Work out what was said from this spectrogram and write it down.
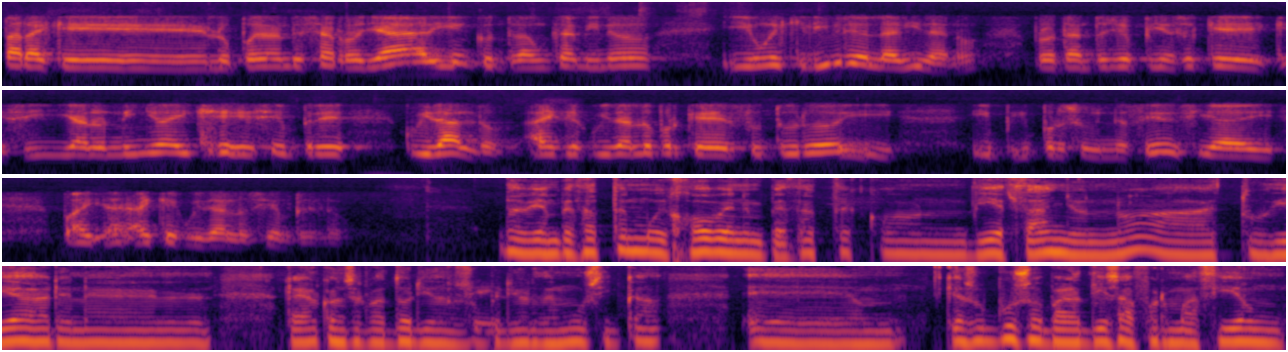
para que lo puedan desarrollar y encontrar un camino y un equilibrio en la vida, ¿no? Por lo tanto, yo pienso que, que sí, a los niños hay que siempre cuidarlo, hay que cuidarlo porque es el futuro y, y, por su inocencia y hay, hay que cuidarlo siempre, ¿no? David, empezaste muy joven, empezaste con 10 años ¿no? a estudiar en el Real Conservatorio Superior de Música. Eh, ¿Qué supuso para ti esa formación?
